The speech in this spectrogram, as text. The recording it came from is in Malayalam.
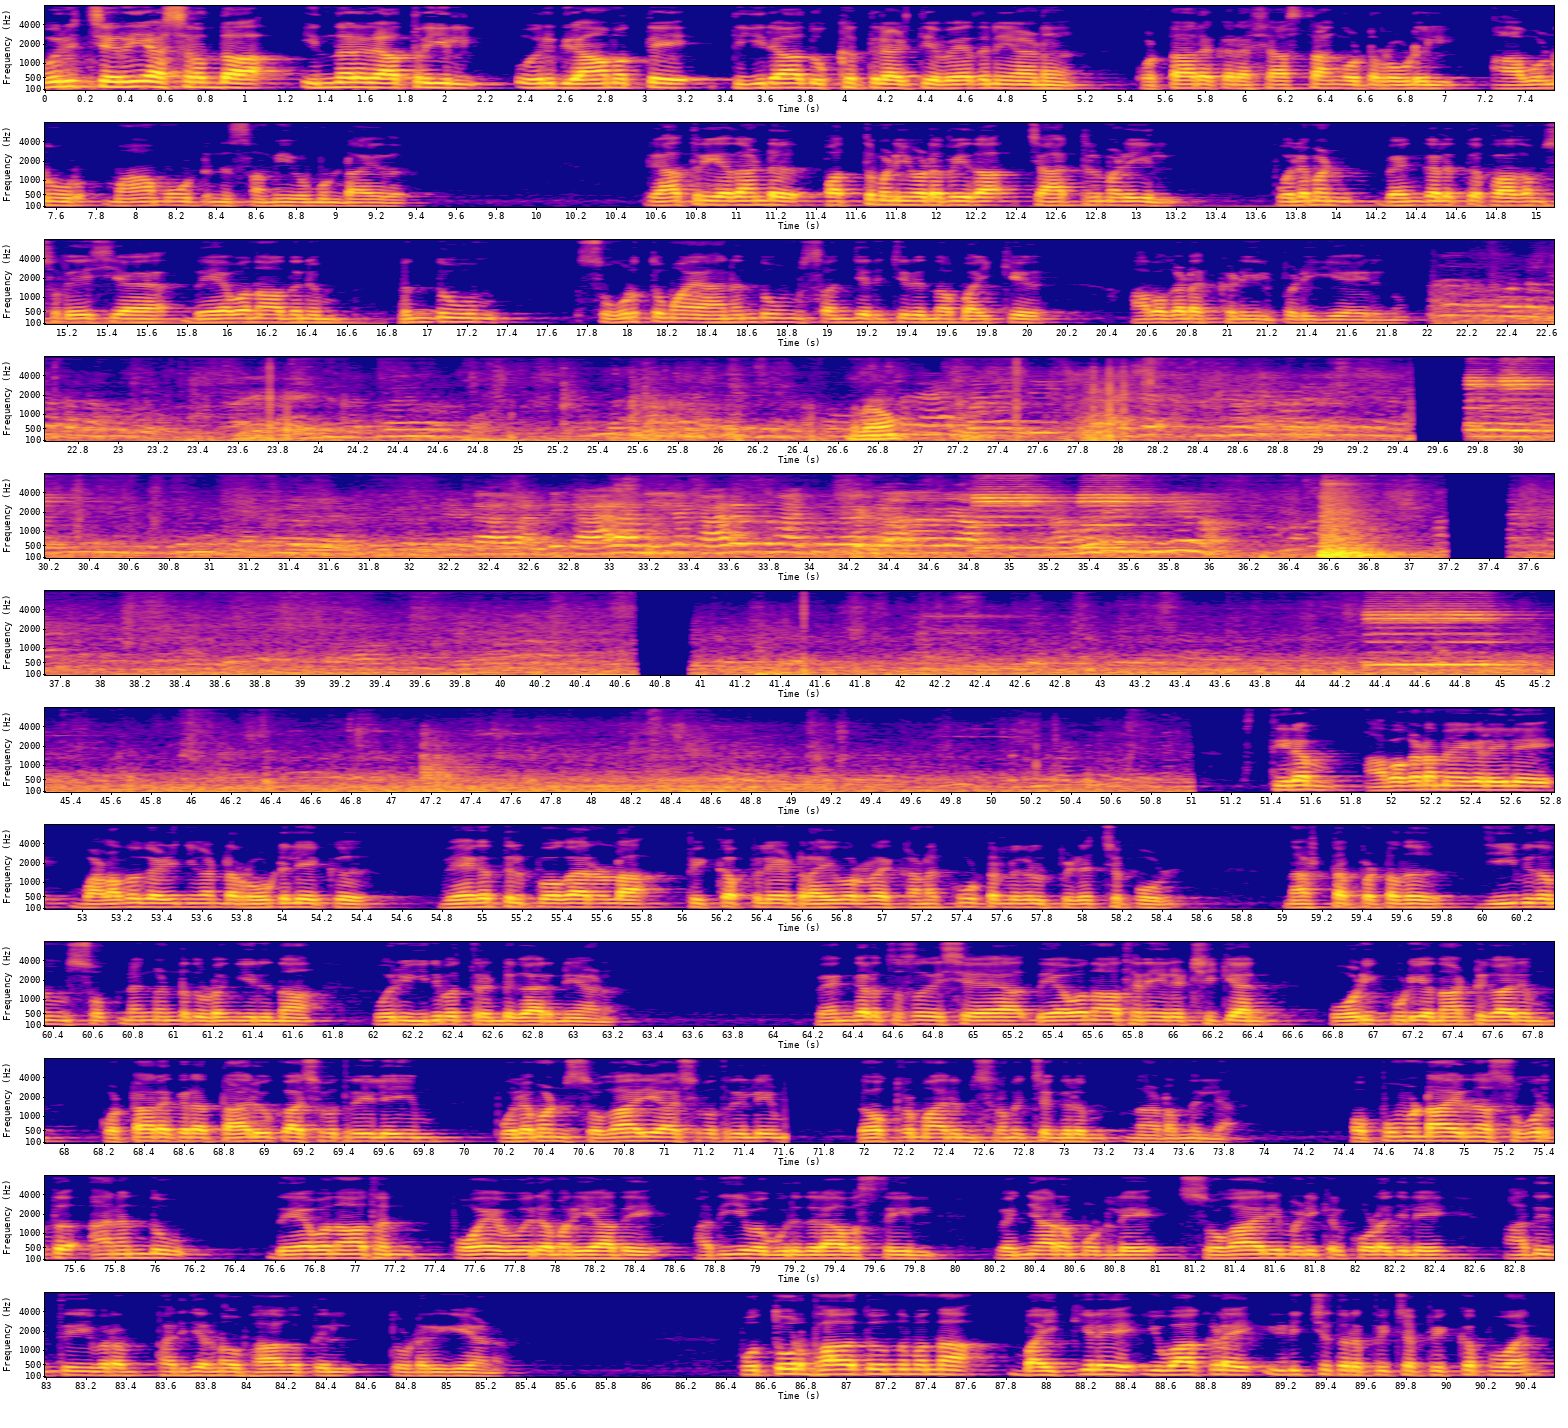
ഒരു ചെറിയ അശ്രദ്ധ ഇന്നലെ രാത്രിയിൽ ഒരു ഗ്രാമത്തെ തീരാ ദുഃഖത്തിലാഴ്ത്തിയ വേദനയാണ് കൊട്ടാരക്കര ശാസ്താംകോട്ട റോഡിൽ ആവണൂർ മാമൂട്ടിന് സമീപമുണ്ടായത്. രാത്രി ഏതാണ്ട് പത്ത് മണിയോടെ പെയ്ത ചാറ്റൽ മഴയിൽ പുലമൺ വെങ്കലത്ത് ഭാഗം സ്വദേശിയായ ദേവനാഥനും ബന്ധുവും സുഹൃത്തുമായ അനന്തവും സഞ്ചരിച്ചിരുന്ന ബൈക്ക് അപകടക്കെണിയിൽപ്പെടുകയായിരുന്നു. ഹലോ. വണ്ടി കാടാ നീല കാടെടുത്ത് മാറ്റി അങ്ങോട്ട് സ്ഥിരം അപകട മേഖലയിലെ വളവ് കഴിഞ്ഞു കണ്ട റോഡിലേക്ക് വേഗത്തിൽ പോകാനുള്ള പിക്കപ്പിലെ ഡ്രൈവറുടെ കണക്കൂട്ടലുകൾ പിഴച്ചപ്പോൾ നഷ്ടപ്പെട്ടത് ജീവിതം സ്വപ്നം കണ്ടു തുടങ്ങിയിരുന്ന ഒരു ഇരുപത്തിരണ്ടുകാരനെയാണ്. വെങ്കലത്ത് സ്വദേശിയായ ദേവനാഥനെ രക്ഷിക്കാൻ ഓടിക്കൂടിയ നാട്ടുകാരും കൊട്ടാരക്കര താലൂക്ക് ആശുപത്രിയിലെയും പുലമൺ സ്വകാര്യ ആശുപത്രിയിലെയും ഡോക്ടർമാരും ശ്രമിച്ചെങ്കിലും നടന്നില്ല. ഒപ്പമുണ്ടായിരുന്ന സുഹൃത്ത് അനന്തു ദേവനാഥൻ പോയ വിവരമറിയാതെ അതീവ ഗുരുതരാവസ്ഥയിൽ വെഞ്ഞാറമ്മൂട്ടിലെ സ്വകാര്യ മെഡിക്കൽ കോളേജിലെ അതിതീവ്ര പരിചരണ വിഭാഗത്തിൽ തുടരുകയാണ്. പുത്തൂർ ഭാഗത്തു നിന്നും വന്ന ബൈക്കിലെ യുവാക്കളെ ഇടിച്ചു തെറിപ്പിച്ച പിക്കപ്പ് വാൻ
